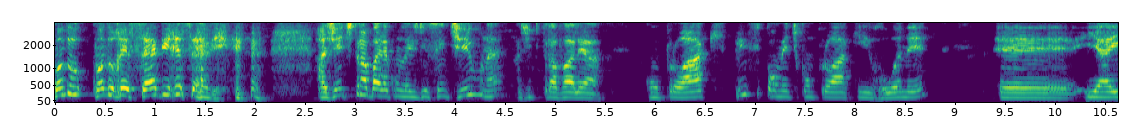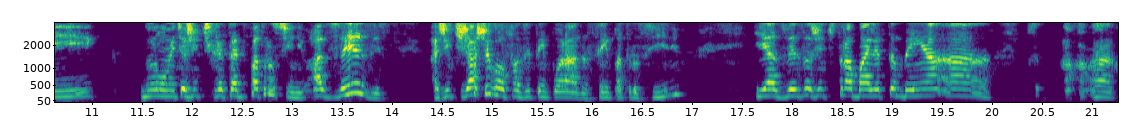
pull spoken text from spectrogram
Quando, quando recebe, recebe. a gente trabalha com leis de incentivo, né? A gente trabalha com o PROAC, principalmente com o PROAC e Rouanet, é, e aí normalmente a gente recebe patrocínio. Às vezes, a gente já chegou a fazer temporada sem patrocínio, e às vezes a gente trabalha também a, a, a,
